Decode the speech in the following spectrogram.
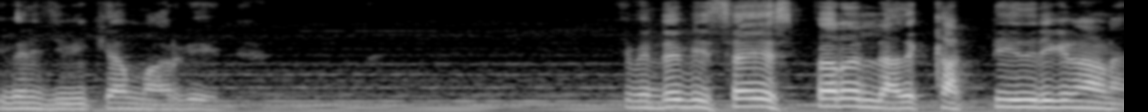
ഇവന് ജീവിക്കാൻ മാർഗമില്ല ഇവന്റെ വിസ എക്സ്പയർ അല്ല അത് കട്ട് ചെയ്തിരിക്കണതാണ്.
